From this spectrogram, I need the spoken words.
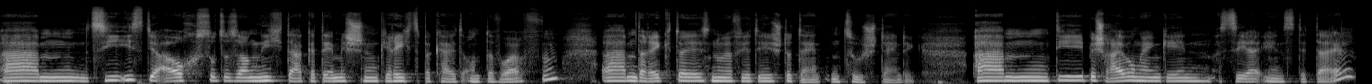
Ähm, sie ist ja auch sozusagen nicht der akademischen Gerichtsbarkeit unterworfen. Ähm, der Rektor ist nur für die Studenten zuständig. Ähm, die Beschreibungen gehen sehr ins Detail.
